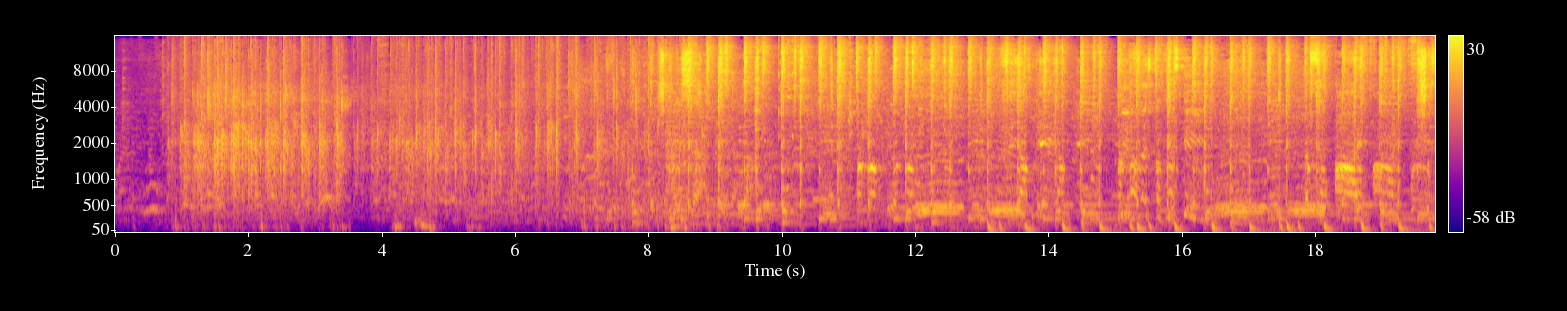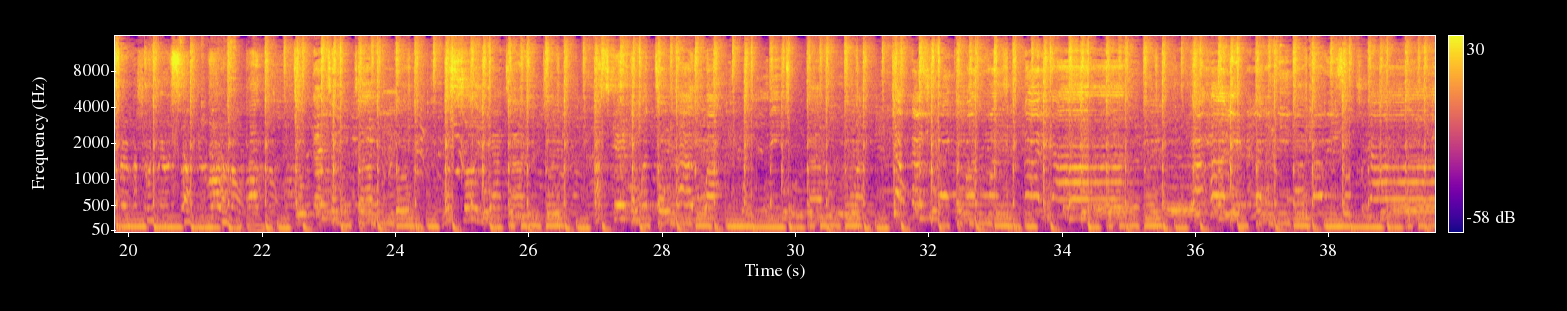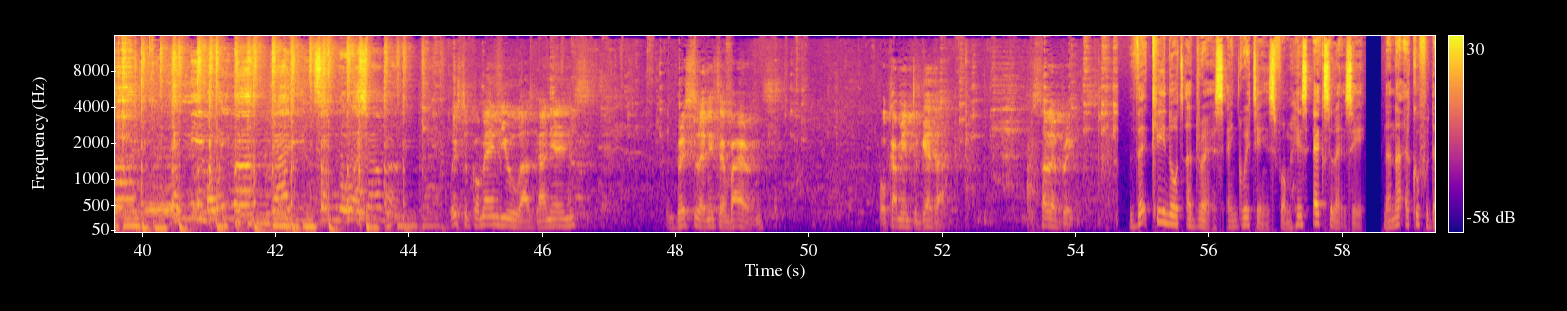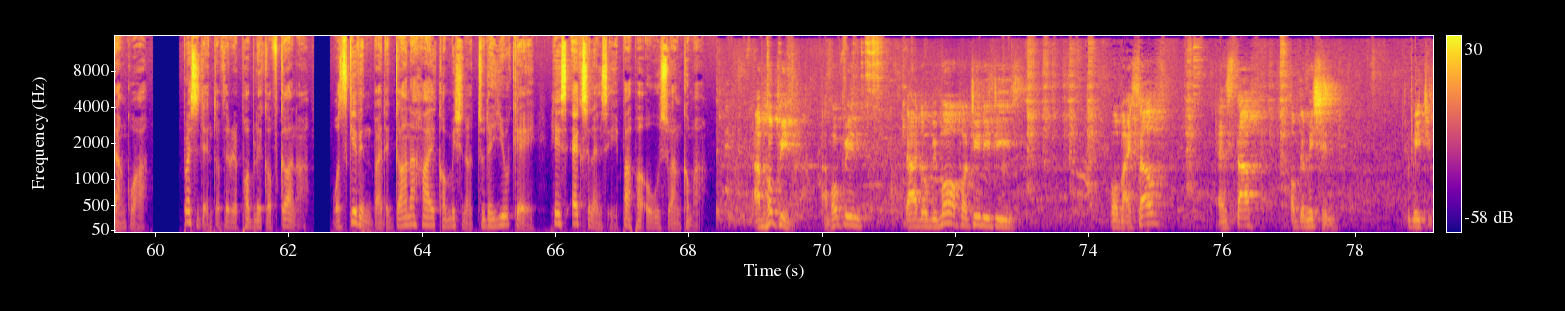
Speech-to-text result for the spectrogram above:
Bristol and its environs for coming together to celebrate The keynote address and greetings from His Excellency Nana Akufo-Dankwa, President of the Republic of Ghana, was given by the Ghana High Commissioner to the UK, His Excellency Papa Owusu Ankomah. I'm hoping, I'm hoping that there will be more opportunities for myself and staff of the mission to meet you.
